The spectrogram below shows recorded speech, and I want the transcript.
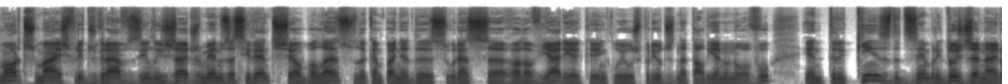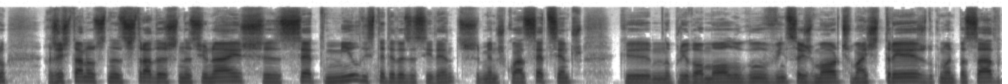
mortos, mais feridos graves e ligeiros, menos acidentes é o balanço da campanha de segurança rodoviária que incluiu os períodos de Natal e Ano Novo entre 15 de dezembro e 2 de janeiro. Registaram-se nas estradas nacionais 7.072 acidentes, menos quase 700 que no período homólogo, 26 mortos, mais 3 do que no ano passado,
